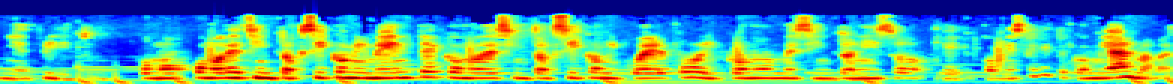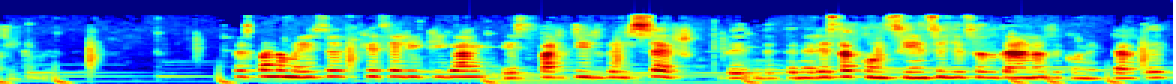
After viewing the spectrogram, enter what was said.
mi espíritu. Cómo, cómo, desintoxico mi mente, cómo desintoxico mi cuerpo y cómo me sintonizo eh, con mi espíritu, con mi alma, básicamente. Entonces, cuando me dices que es el Ikigai, es partir del ser, de, de tener esa conciencia y esas ganas de conectarte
